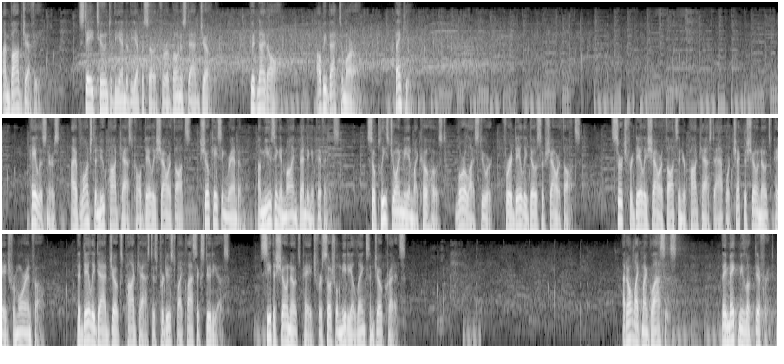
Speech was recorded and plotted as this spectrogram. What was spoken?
I'm Bob Jeffy. Stay tuned to the end of the episode for a bonus dad joke. Good night, all. I'll be back tomorrow. Thank you. Hey listeners, I have launched a new podcast called Daily Shower Thoughts, showcasing random, amusing and mind-bending epiphanies. So please join me and my co-host, Lorelai Stewart, for a daily dose of shower thoughts. Search for Daily Shower Thoughts in your podcast app or check the show notes page for more info. The Daily Dad Jokes podcast is produced by Klassic Studios. See the show notes page for social media links and joke credits. I don't like my glasses. They make me look different.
